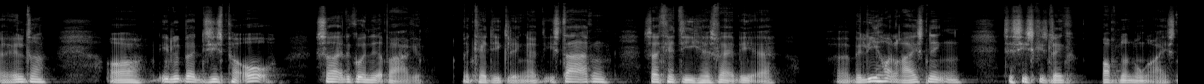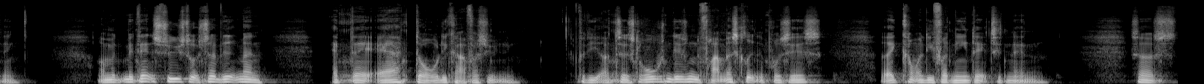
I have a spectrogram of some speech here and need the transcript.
øh, ældre, og i løbet af de sidste par år, så er det gået ned ad bakke. Det kan de ikke længere. I starten, så kan de have svært ved at øh, vedligeholde rejsningen. Til sidst kan de slet ikke opnå nogen rejsning. Og med, med den sygestol, så ved man, at der er dårlig kaffeforsyning. Fordi arteriosklerosen, det er sådan en fremadskridende proces, der ikke kommer lige fra den ene dag til den anden. Så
